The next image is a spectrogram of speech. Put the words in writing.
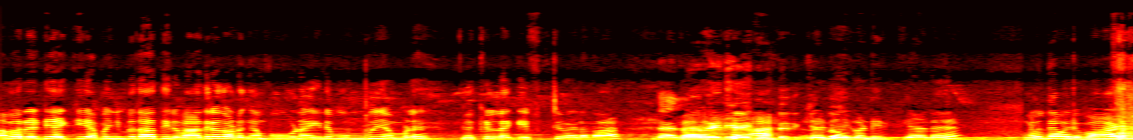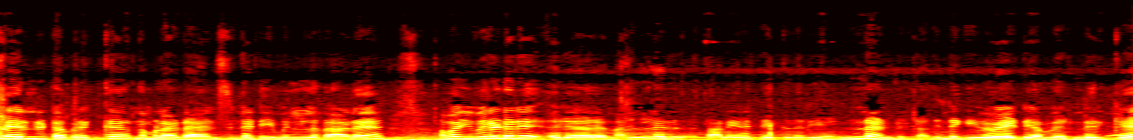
അപ്പോൾ റെഡിയാക്കി അപ്പം ഇനിയിപ്പോൾ ഇതാ തിരുവാതിര തുടങ്ങാൻ പോകണം അതിന്റെ മുമ്പ് നമ്മൾ നിങ്ങൾക്കുള്ള ഗിഫ്റ്റ് വേണതാ റെഡി ആയിക്കൊണ്ടിരിക്കുകയാണ്. ഞങ്ങളിതാ ഒരുപാട് പേരുണ്ട് കേട്ടോ ഇവരൊക്കെ നമ്മളെ ഡാൻസിന്റെ ടീമിലുള്ളതാണ് അപ്പൊ ഇവരുടെ ഒരു നല്ലൊരു തലയിൽ തേക്കുന്ന ഒരു എണ്ണ ഉണ്ട് കേട്ടോ അതിന്റെ ഗിവ് ആയിട്ട് ഞാൻ വരുന്നിരിക്കേ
